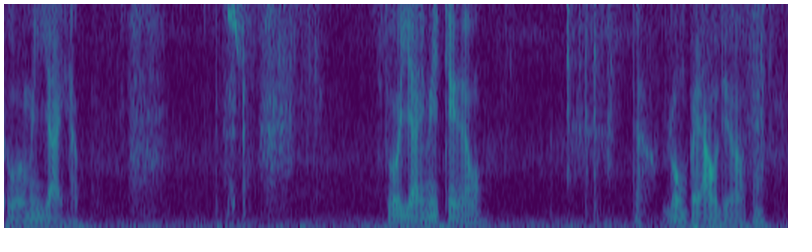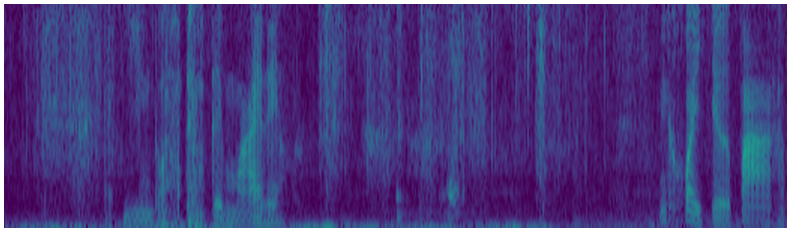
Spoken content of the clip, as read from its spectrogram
ตัวไม่ใหญ่ครับ ตัวใหญ่ไม่เจอครับผมเดี๋ยวลงไปเอาเดี๋ยวครับผมยิงโดนเต็มเต็มๆไม้เลยครับ ไม่ค่อยเจอปลาครับ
